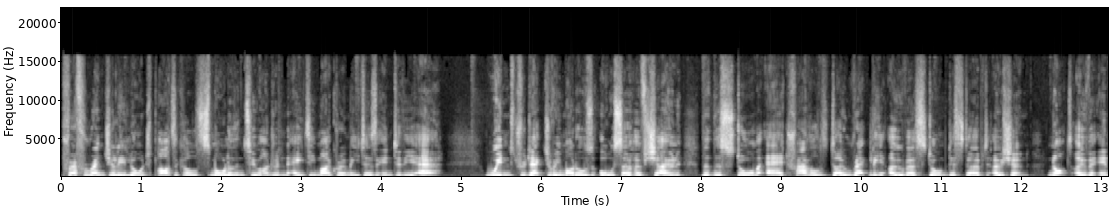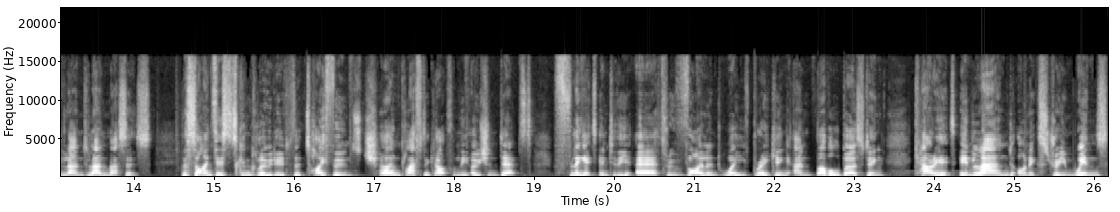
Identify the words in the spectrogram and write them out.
preferentially launch particles smaller than 280 micrometers into the air. Wind trajectory models also have shown that the storm air travelled directly over storm disturbed ocean, not over inland landmasses. The scientists concluded that typhoons churn plastic up from the ocean depths, fling it into the air through violent wave breaking and bubble bursting, carry it inland on extreme winds,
